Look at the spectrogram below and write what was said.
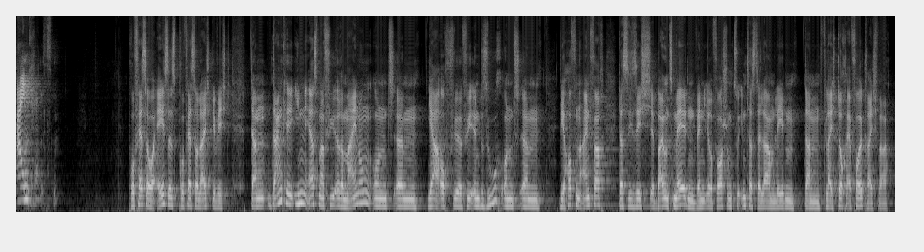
eingrenzen. Professor Aces, Professor Leichtgewicht, dann danke Ihnen erstmal für Ihre Meinung und ähm, ja auch für, für Ihren Besuch und ähm, wir hoffen einfach, dass Sie sich bei uns melden, wenn Ihre Forschung zu interstellarem Leben dann vielleicht doch erfolgreich war.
